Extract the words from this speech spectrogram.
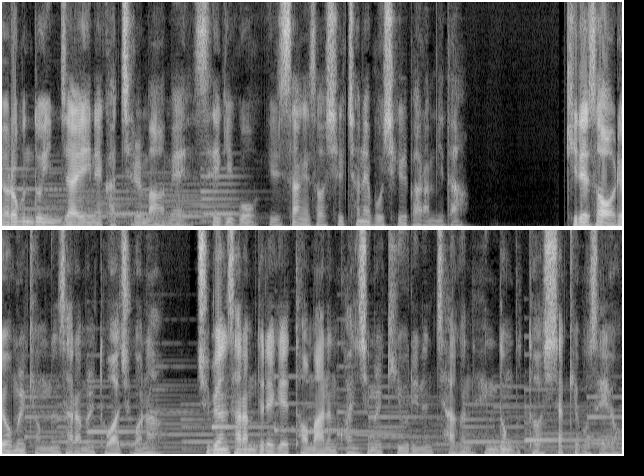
여러분도 인자애인의 가치를 마음에 새기고 일상에서 실천해 보시길 바랍니다. 길에서 어려움을 겪는 사람을 도와주거나 주변 사람들에게 더 많은 관심을 기울이는 작은 행동부터 시작해 보세요.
